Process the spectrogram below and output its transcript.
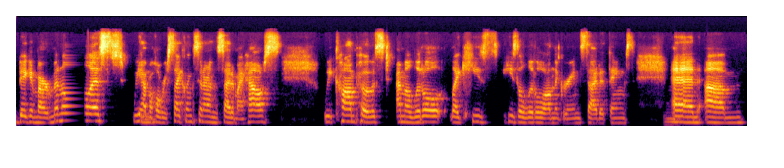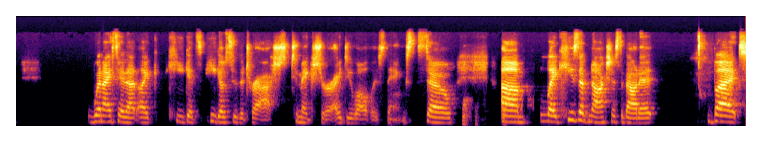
big environmentalists. We have a whole recycling center on the side of my house. We compost. I'm a little like he's he's a little on the green side of things, mm. and um, when I say that, like he gets he goes through the trash to make sure I do all those things. So, um, like he's obnoxious about it but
